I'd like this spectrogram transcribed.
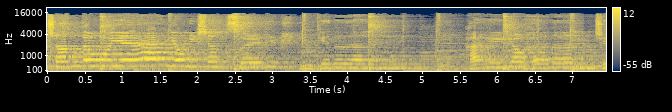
漫长的午夜有你相随。明天的爱还要很久，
